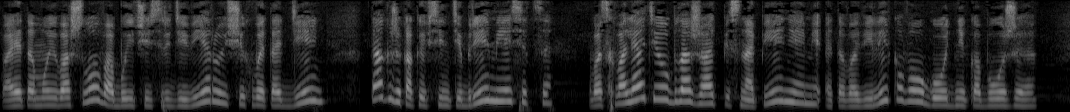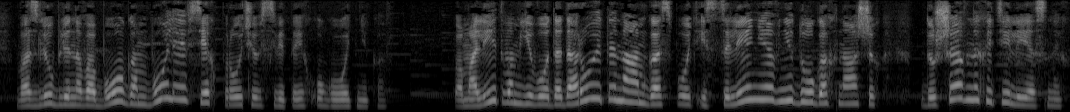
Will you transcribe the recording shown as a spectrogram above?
Поэтому и вошло в обычай среди верующих в этот день, так же, как и в сентябре месяце, восхвалять и ублажать песнопениями этого великого угодника Божия, возлюбленного Богом более всех прочих святых угодников. По молитвам Его да дарует и нам Господь исцеление в недугах наших, душевных и телесных,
